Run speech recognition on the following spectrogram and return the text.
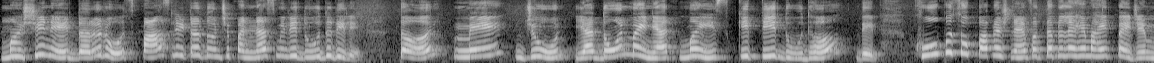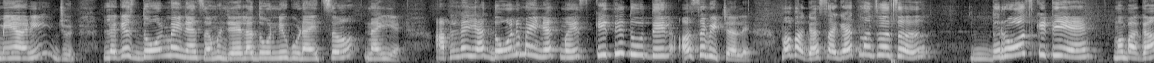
म्हशीने दररोज पाच लिटर दोनशे पन्नास मिली दूध दिले. तर मे जून या दोन महिन्यात म्हैस किती दूध देईल? खूप सोपा प्रश्न आहे. फक्त आपल्याला हे माहीत पाहिजे मे आणि जून. लगेच दोन महिन्याचं म्हणजे याला दोन्ही गुणायचं नाही आहे आपल्याला या दोन महिन्यात म्हैस किती दूध देईल असं विचारलं आहे मग बघा सगळ्यात महत्त्वाचं रोज किती आहे? मग बघा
